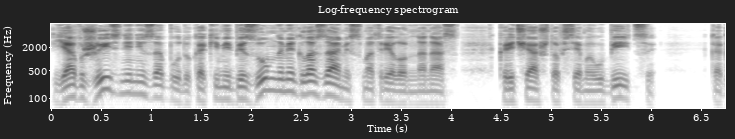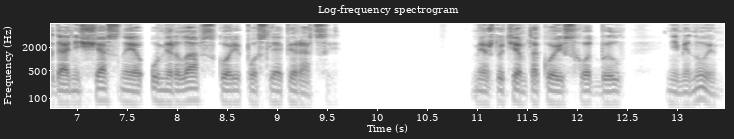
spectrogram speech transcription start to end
Я в жизни не забуду, какими безумными глазами смотрел он на нас, крича, что все мы убийцы, когда несчастная умерла вскоре после операции. Между тем такой исход был неминуем.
